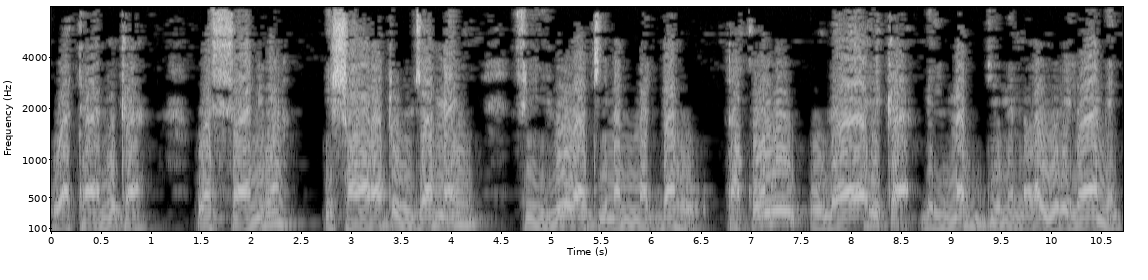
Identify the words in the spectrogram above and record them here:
وتانك. والثانية إشارة الجمع في لغة من مده. تقول أولئك بالمد من غير لام.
